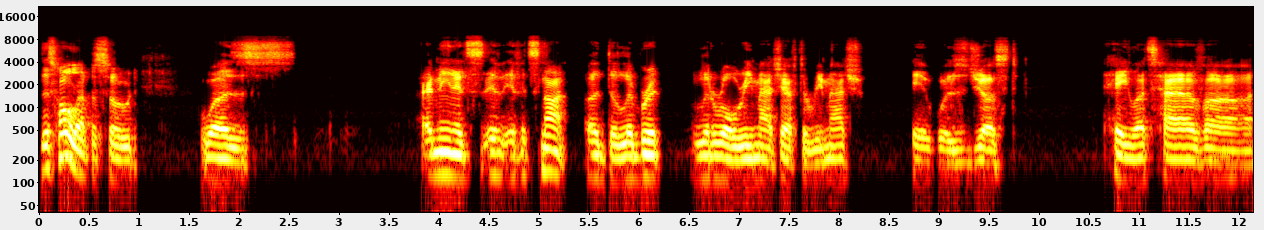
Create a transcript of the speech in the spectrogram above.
this whole episode was. I mean, it's if, if it's not a deliberate, literal rematch after rematch, it was just hey, let's have uh,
